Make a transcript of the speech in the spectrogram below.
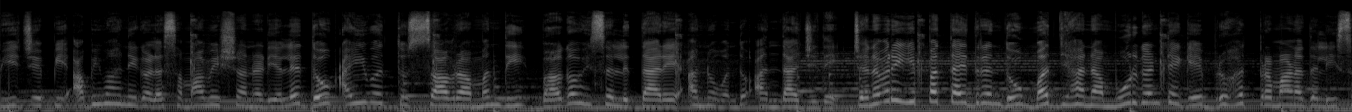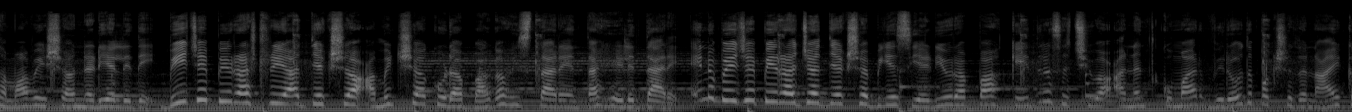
ಬಿಜೆಪಿ ಅಭಿಮಾನಿಗಳ ಸಮಾವೇಶ ನಡೆಯಲಿದ್ದು, ಐವತ್ತು ಸಾವಿರ ಮಂದಿ ಭಾಗವಹಿಸಲಿದ್ದಾರೆ ಅನ್ನೋ ಒಂದು ಅಂದಾಜಿದೆ. ಜನವರಿ ಇಪ್ಪತ್ತೈದರಂದು ಮಧ್ಯಾಹ್ನ ಮೂರು ಗಂಟೆಗೆ ಬೃಹತ್ ಪ್ರಮಾಣದಲ್ಲಿ ಸಮಾವೇಶ ನಡೆಯಲಿದೆ. ಬಿಜೆಪಿ ರಾಷ್ಟ್ರೀಯ ಅಧ್ಯಕ್ಷ ಅಮಿತ್ ಶಾ ಕೂಡ ಭಾಗವಹಿಸುತ್ತಾರೆ ಅಂತ ಹೇಳಿದ್ದಾರೆ. ಇನ್ನು ಬಿಜೆಪಿ ರಾಜ್ಯಾಧ್ಯಕ್ಷ ಬಿಎಸ್ ಯಡಿಯೂರಪ್ಪ, ಕೇಂದ್ರ ಸಚಿವ ಅನಂತ್ ಕುಮಾರ್ ವಿರೋಧ ಪಕ್ಷದ ನಾಯಕ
